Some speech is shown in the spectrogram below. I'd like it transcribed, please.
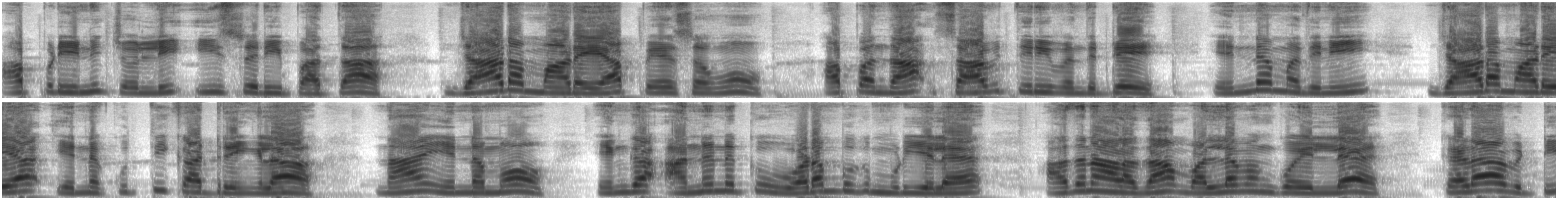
அப்படின்னு சொல்லி ஈஸ்வரி பார்த்தா ஜாட மாடையாக பேசவும். அப்போந்தான் சாவித்திரி வந்துட்டு என்ன மதினி ஜாட மாடையா என்னை குத்தி காட்டுறீங்களா? நான் என்னமோ எங்கள் அண்ணனுக்கு உடம்புக்கு முடியலை அதனால தான் வல்லவன் கோயிலில் கெடா வெட்டி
